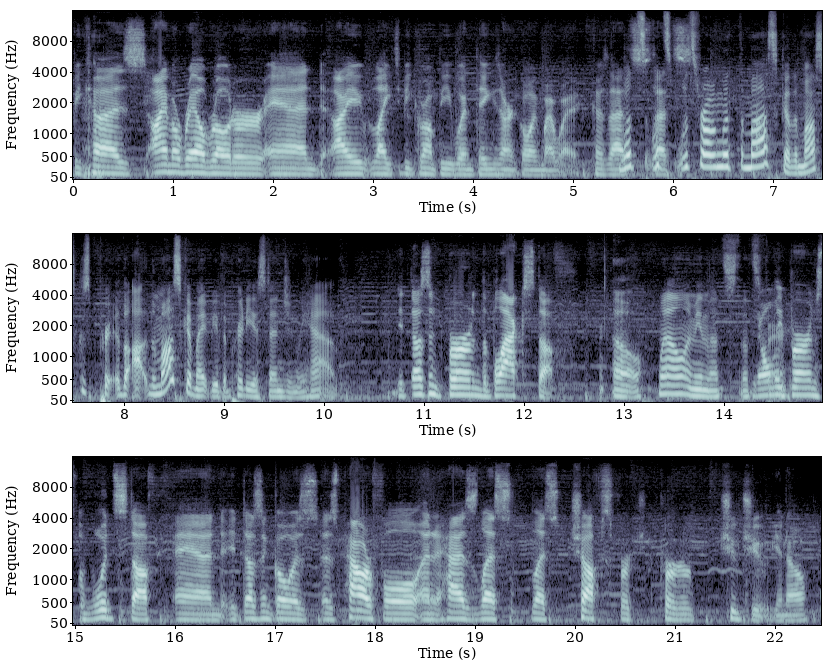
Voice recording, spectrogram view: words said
because I'm a railroader and I like to be grumpy when things aren't going my way. Because that's what's that's what's what's wrong with the Mosca? The Mosca's pre- the, uh, the Mosca might be the prettiest engine we have. it doesn't burn the black stuff. Oh well, I mean that's that's It only burns the wood stuff, and it doesn't go as as powerful, and it has less less chuffs for per choo choo. You know.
